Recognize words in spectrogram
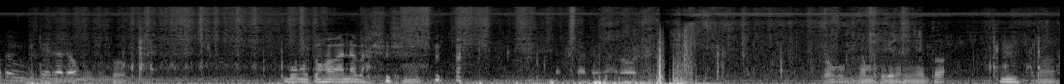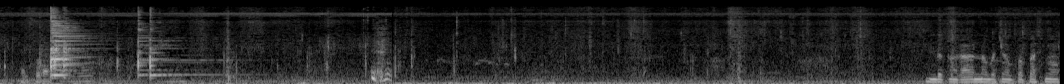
Ko itong gitira daw. Bungo tong hawan na ba? Ito kung ginamo sa ganun niya ito. Hmm. Ito. Hindot na kaon na ba't yung papas mo?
